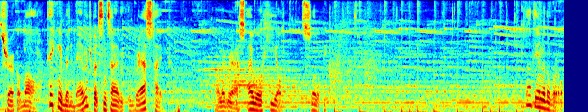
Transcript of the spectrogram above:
spherical ball. Taking a bit of damage, but since I'm grass type on the grass, I will heal slowly. Not the end of the world.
